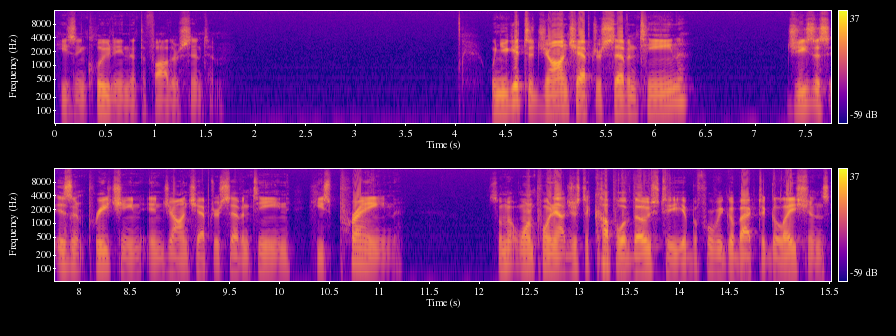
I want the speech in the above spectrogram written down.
he's including that the Father sent him. When you get to John chapter 17, Jesus isn't preaching in John chapter 17, he's praying. So I want to point out just a couple of those to you before we go back to Galatians.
